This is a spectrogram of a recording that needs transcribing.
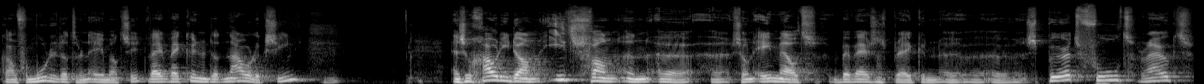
kan vermoeden dat er een eemeld zit. Wij, wij kunnen dat nauwelijks zien. En zo gauw die dan iets van een, eh, eh, zo'n e-meld, bij wijze van spreken, speurt, voelt, ruikt,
